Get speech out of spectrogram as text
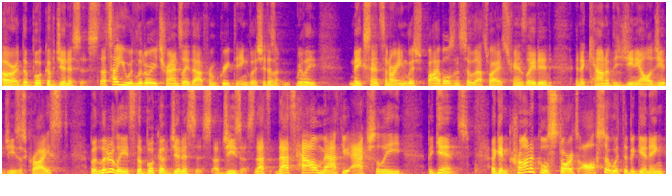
or the book of Genesis. That's how you would literally translate that from Greek to English. It doesn't really make sense in our English Bibles, and so that's why it's translated an account of the genealogy of Jesus Christ. But literally, it's the book of Genesis, of Jesus. That's, that's how Matthew actually begins. Again, Chronicles starts also with the beginning,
